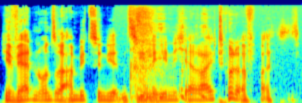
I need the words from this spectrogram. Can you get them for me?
hier werden unsere ambitionierten Ziele eh nicht erreicht oder was?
